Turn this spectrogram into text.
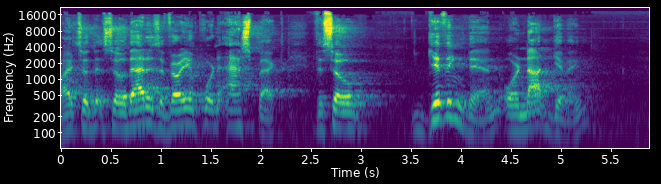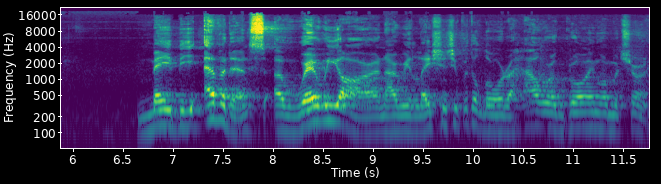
All right, so, th- so that is a very important aspect. So, giving then, or not giving, may be evidence of where we are in our relationship with the Lord or how we're growing or maturing.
